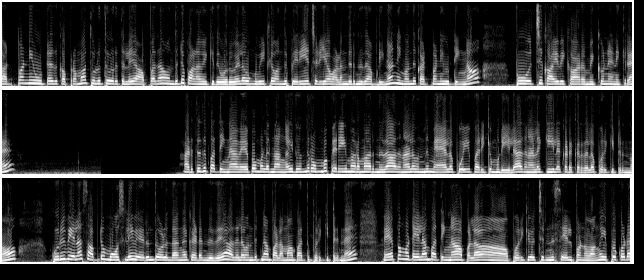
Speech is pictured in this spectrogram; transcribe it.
கட் பண்ணி விட்டதுக்கப்புறமா துளுத்து வருது இல்லையா? அப்போ தான் வந்துட்டு பழம் வைக்குது. ஒருவேளை உங்கள் வீட்டில் வந்து பெரிய செடியாக வளர்ந்துருந்தது அப்படின்னா நீங்கள் வந்து கட் பண்ணி விட்டிங்கன்னா பூ வச்சு காய் வைக்க ஆரம்பிக்கும்னு நினைக்கிறேன். அடுத்தது பார்த்திங்கன்னா வேப்பமரம் தாங்க. இது வந்து ரொம்ப பெரிய மரமாக இருந்தது. அதனால் வந்து மேலே போய் பறிக்க முடியல. அதனால் கீழே கிடக்கிறதெல்லாம் பொறுக்கிட்டு இருந்தோம். குருவியெல்லாம் சாப்பிட்டு மோஸ்ட்லி வெறும் தோல் தாங்க கிடந்தது. அதில் வந்துட்டு நான் பழமாக பார்த்து பொறுக்கிட்டு இருந்தேன். வேப்பங்கொட்டையெல்லாம் பார்த்திங்கன்னா அப்போல்லாம் பொறுக்கி வச்சுருந்து சேல் பண்ணுவாங்க. இப்போ கூட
